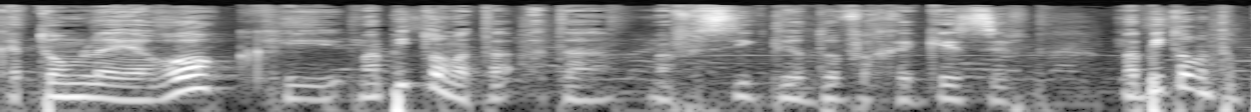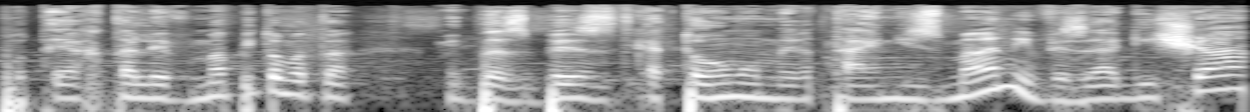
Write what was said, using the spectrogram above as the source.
הכתום לירוק, כי מה פתאום אתה, אתה מפסיק לרדוף אחרי כסף? מה פתאום אתה פותח את הלב? מה פתאום אתה מבזבז כתום אומר time is money, וזה הגישה,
